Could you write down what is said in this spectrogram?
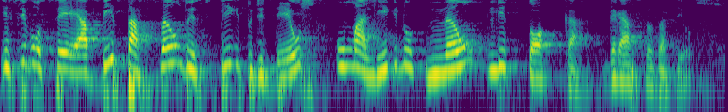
E se você é habitação do Espírito de Deus, o maligno não lhe toca, graças a Deus.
